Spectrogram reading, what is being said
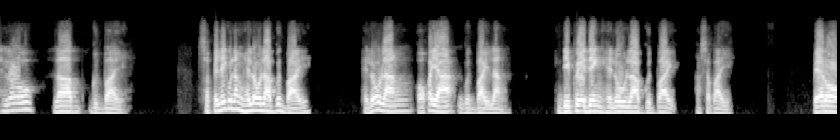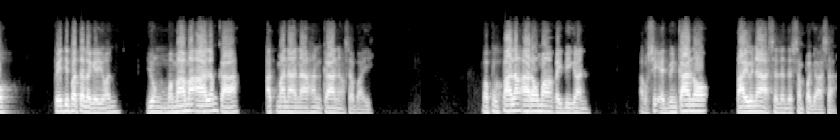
Hello, love, goodbye. Sa pelikulang Hello, Love, Goodbye, hello lang o kaya goodbye lang. Hindi pwedeng hello, love, goodbye ang sabay. Pero pwede ba talaga yon? Yung mamamaalam ka at mananahan ka ng sabay. Mapagpalang araw mga kaibigan. Ako si Edwin Cano, tayo na sa landas ng pag-asa.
